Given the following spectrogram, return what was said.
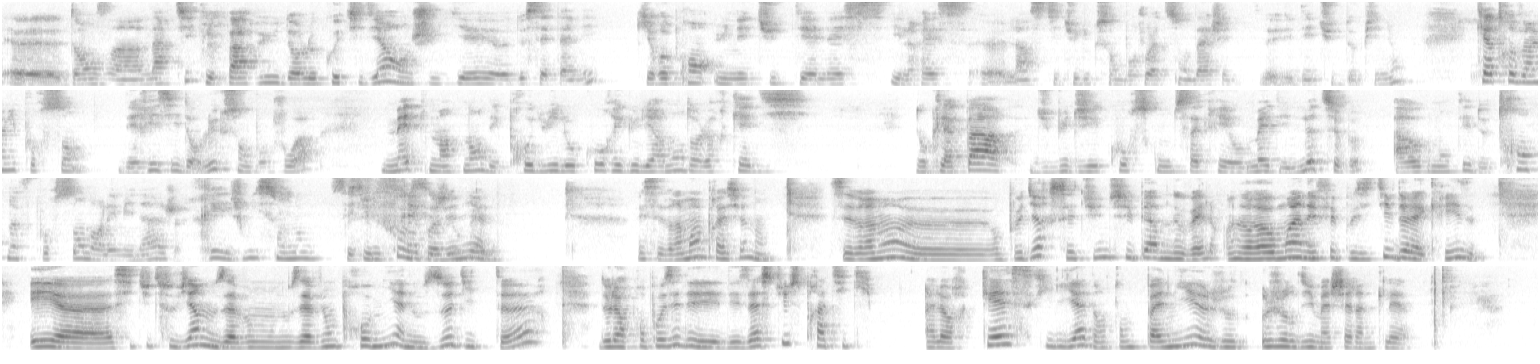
Euh, dans un article paru dans le quotidien en juillet euh, de cette année, qui reprend une étude TNS ILRES, euh, l'Institut luxembourgeois de sondage et d'études d'opinion. 88% des résidents luxembourgeois mettent maintenant des produits locaux régulièrement dans leur caddie. Donc la part du budget course consacré au Made in Luxembourg a augmenté de 39% dans les ménages. Réjouissons-nous, c'est une très bonne génial. c'est vraiment impressionnant. C'est vraiment, euh, on peut dire que c'est une superbe nouvelle. On aura au moins un effet positif de la crise. Et euh, si tu te souviens, nous, avons, nous avions promis à nos auditeurs de leur proposer des, astuces pratiques. Alors, qu'est-ce qu'il y a dans ton panier aujourd'hui, ma chère Anne-Claire?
